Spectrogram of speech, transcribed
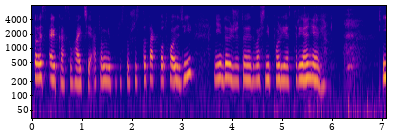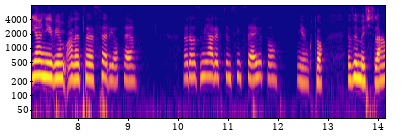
To jest Elka, słuchajcie, a to mi po prostu wszystko tak podchodzi. Nie dość, że to jest właśnie poliester, ja nie wiem. Ja nie wiem, ale te serio, te rozmiary w tym Sinseju to nie wiem kto wymyśla.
